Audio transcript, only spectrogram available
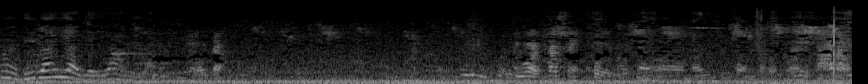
ဟုတ်ဒီတိုင်းရိုက်လေရနေလားဟုတ်တာသူကထပ်ဆက်ပေါ်တယ်အဲအားတော့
